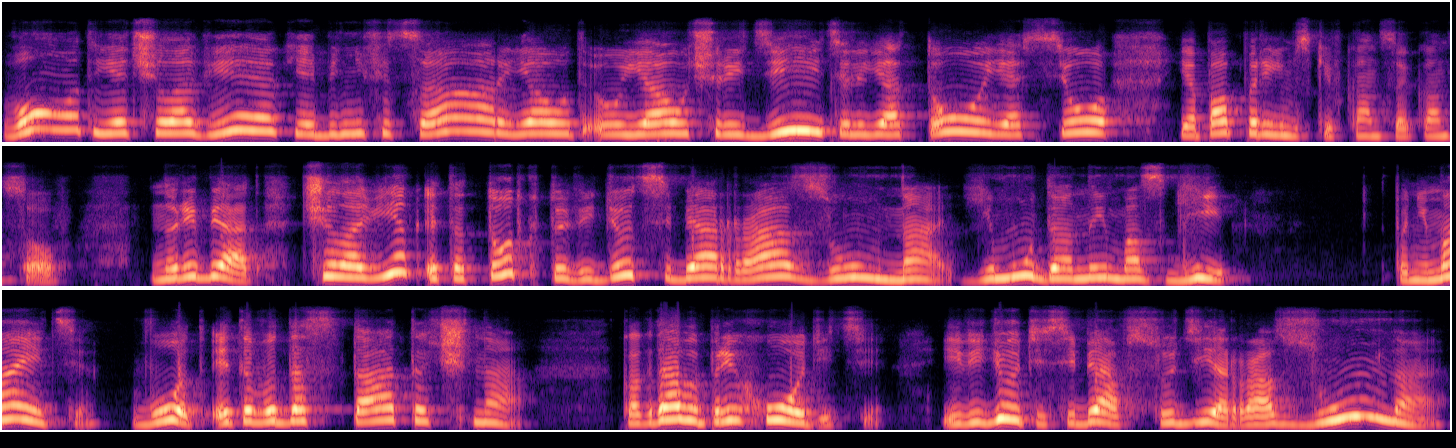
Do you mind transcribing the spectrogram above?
вот я человек, я бенефициар, я, я учредитель, я то, я все, я папа римский в конце концов. Но, ребят, человек – это тот, кто ведет себя разумно. Ему даны мозги. Понимаете? Вот, этого достаточно. Когда вы приходите и ведете себя в суде разумно,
